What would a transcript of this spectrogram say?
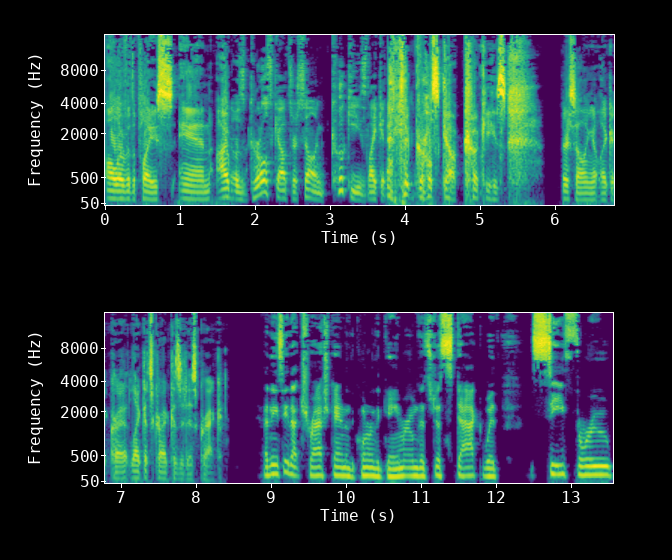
all over the place, and I Those Girl Scouts are selling cookies like it's the Girl Scout cookies. They're selling it like it cra- like it's crack because it is crack. And then you see that trash can in the corner of the game room that's just stacked with see-through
